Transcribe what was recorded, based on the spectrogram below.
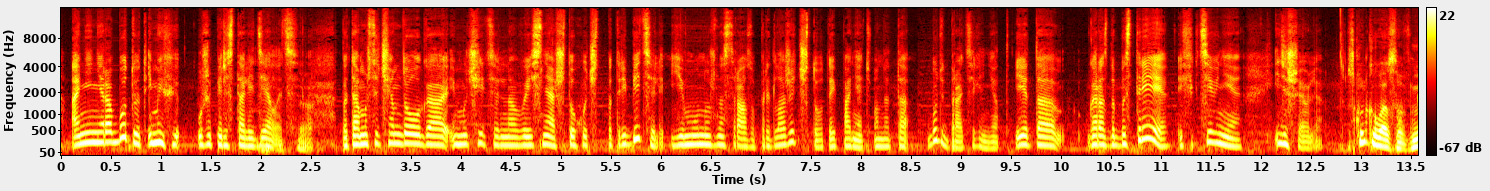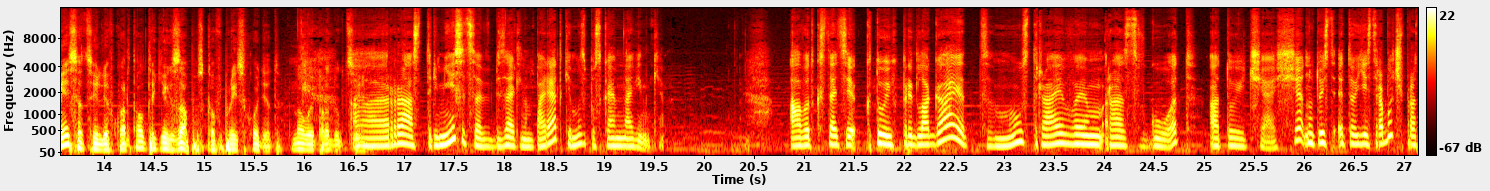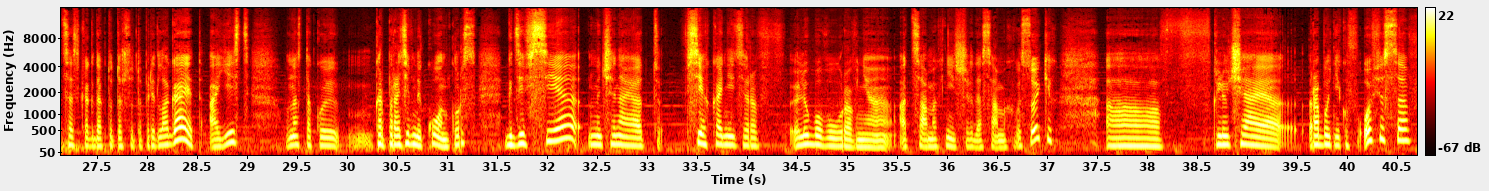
Они не работают, и мы их уже перестали делать. Да. Потому что чем долго и мучительно выяснять, что хочет потребитель, ему нужно сразу предложить что-то и понять, он это будет брать или нет. И это гораздо быстрее, эффективнее и дешевле. Сколько у вас в месяц или в квартал таких запусков происходит новой продукции? А, раз в три месяца в обязательном порядке мы запускаем новинки. А вот, кстати, кто их предлагает, мы устраиваем раз в год, а то и чаще. Ну, то есть это есть рабочий процесс, когда кто-то что-то предлагает, а есть у нас такой корпоративный конкурс, где все, начиная от всех кондитеров любого уровня, от самых низших до самых высоких, а, включая работников офисов,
